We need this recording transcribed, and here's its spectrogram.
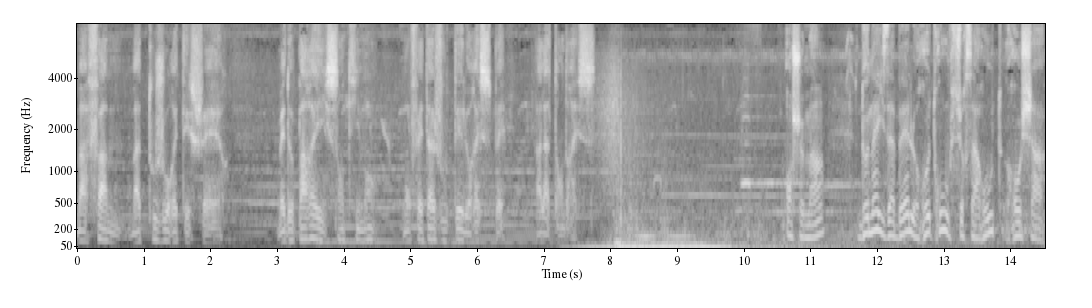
Ma femme m'a toujours été chère, mais de pareils sentiments m'ont fait ajouter le respect à la tendresse. En chemin, Donna Isabelle retrouve sur sa route Rocha,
